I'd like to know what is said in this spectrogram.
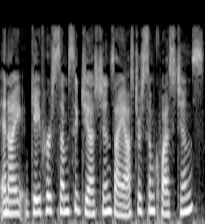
And I gave her some suggestions. I asked her some questions.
